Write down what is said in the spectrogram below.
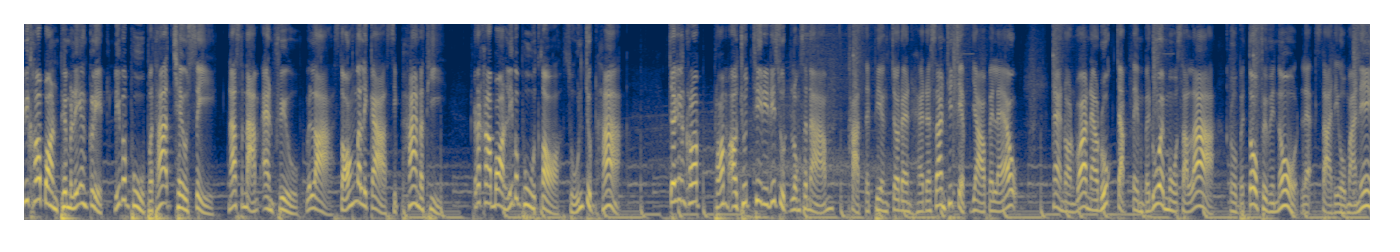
วิเคราะห์บอลพรีเมียร์ลีกอังกฤษลิเวอร์พูลปะทะเชลซีณสนามแอนฟิลด์เวลา 2 นาฬิกา 15 นาที ราคาบอลลิเวอร์พูลต่อ 0.5 เจอกันครับพร้อมเอาชุดที่ดีที่สุดลงสนาม ขาดแต่เพียงจอแดนแฮดเดอร์สันที่เจ็บยาวไปแล้ว แน่นอนว่าแนวรุกจัดเต็มไปด้วยโมซาลาโรเบโตเฟเมโนและซาดิโอมาเน่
